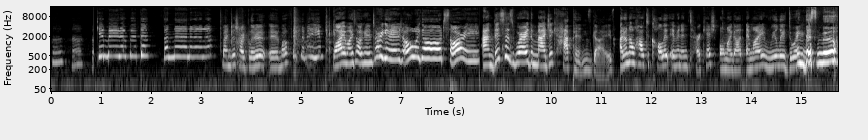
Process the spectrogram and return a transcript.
Give me Bence şarkıları e, mahvetmemeliyim. Why am I talking in Turkish? Oh my god, sorry. And this is where the magic happens, guys. I don't know how to call it even in Turkish. Oh my god, am I really doing this move?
